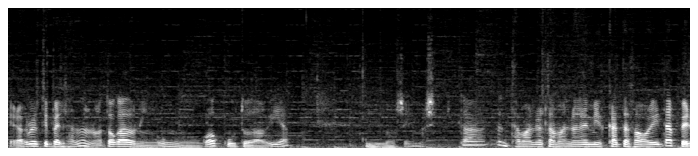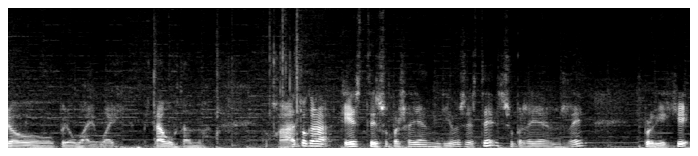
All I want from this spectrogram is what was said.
Pero ahora que lo estoy pensando, no ha tocado ningún Goku todavía. No sé, no sé. Está, está mal, no está mal. No es de mis cartas favoritas, pero, pero guay, guay. Me está gustando. Ojalá tocara este Super Saiyan Dios, este Super Saiyan Red. Porque es que,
